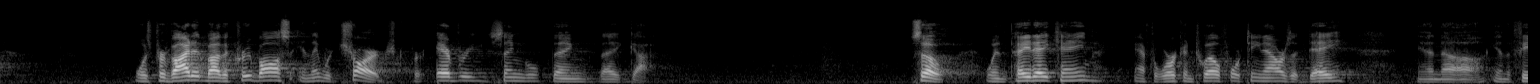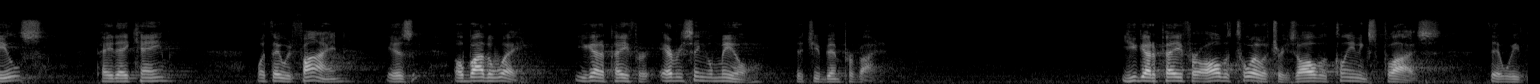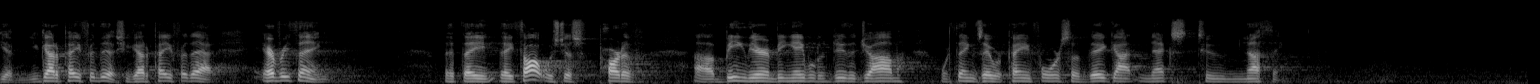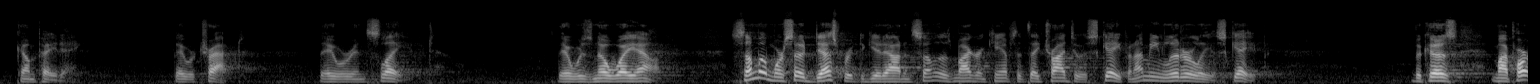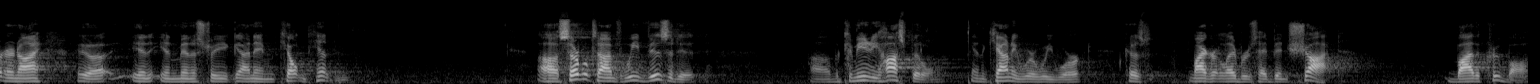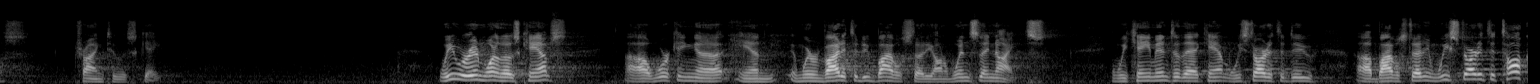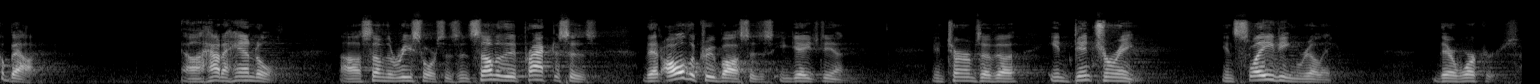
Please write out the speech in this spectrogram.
was provided by the crew boss, and they were charged for every single thing they got. So, when payday came, after working 12, 14 hours a day in, uh, in the fields, payday came, what they would find is oh, by the way, you got to pay for every single meal that you've been provided. You got to pay for all the toiletries, all the cleaning supplies that we've given. You got to pay for this, you got to pay for that. Everything that they, they thought was just part of uh, being there and being able to do the job were things they were paying for, so they got next to nothing come payday. They were trapped, they were enslaved. There was no way out. Some of them were so desperate to get out in some of those migrant camps that they tried to escape, and I mean literally escape. Because my partner and I, uh, in, in ministry, a guy named Kelton Hinton, uh, several times we visited uh, the community hospital in the county where we worked because migrant laborers had been shot by the crew boss trying to escape. We were in one of those camps uh, working, uh, in, and we were invited to do Bible study on Wednesday nights. And we came into that camp and we started to do uh, Bible study, and we started to talk about uh, how to handle uh, some of the resources and some of the practices that all the crew bosses engaged in, in terms of uh, indenturing, enslaving, really, their workers.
